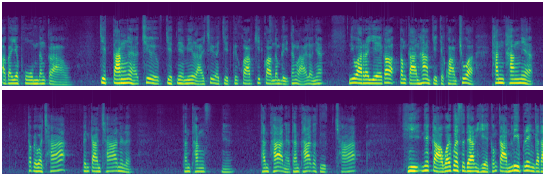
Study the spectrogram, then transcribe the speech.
อบายภูมิดังกล่าว จิตตังอะชื่อจิตเนี่ยมีหลายชื่อจิตคือความคิดความดำริทั้งหลายเหล่านี้นิวารเยก็ต้องการห้ามจิตจากความชั่ว ทันทังเนี่ย ก็แปลว่าช้าเป็นการช้านี่แหละทันทังเนี่ยทันท่าเนี่ยทันท่าก็คือช้าหิเนี่ยกล่าวไว้เพื่อแสดงเหตุของการรีบเร่งกระท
